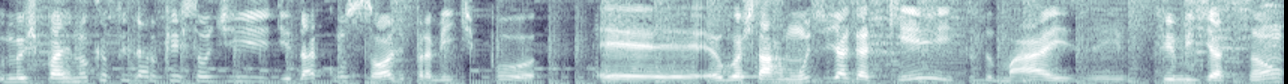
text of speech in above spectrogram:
Meus pais nunca fizeram questão de, de dar console pra mim, tipo. é, eu gostava muito de HQ e tudo mais, e filmes de ação.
